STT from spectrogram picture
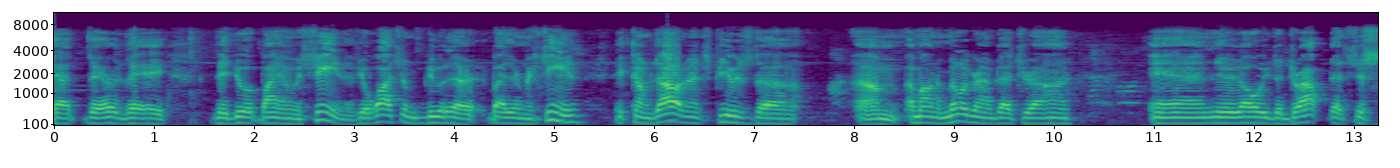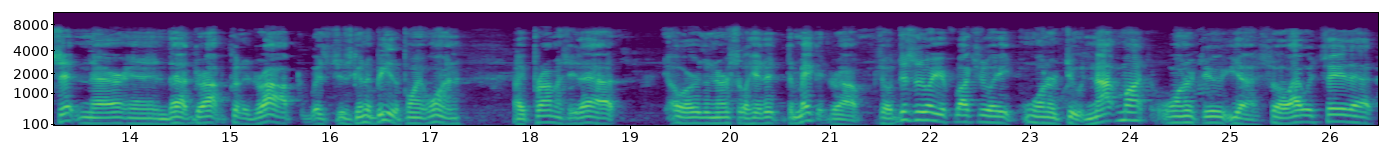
at there, they they do it by a machine. If you watch them do it by their machine, it comes out and it spews the um, amount of milligrams that you're on, and there's always a drop that's just sitting there, and that drop could have dropped, which is going to be the point one. I promise you that or the nurse will hit it to make it drop. So this is where you fluctuate one or two. Not much, one or two, yeah. So I would say that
